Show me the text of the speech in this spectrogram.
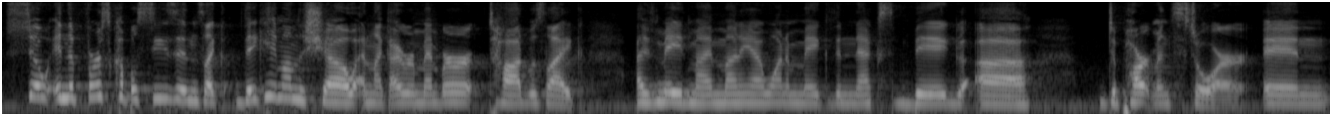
So in the first couple seasons, like they came on the show, and like I remember Todd was like, "I've made my money. I want to make the next big uh, department store in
